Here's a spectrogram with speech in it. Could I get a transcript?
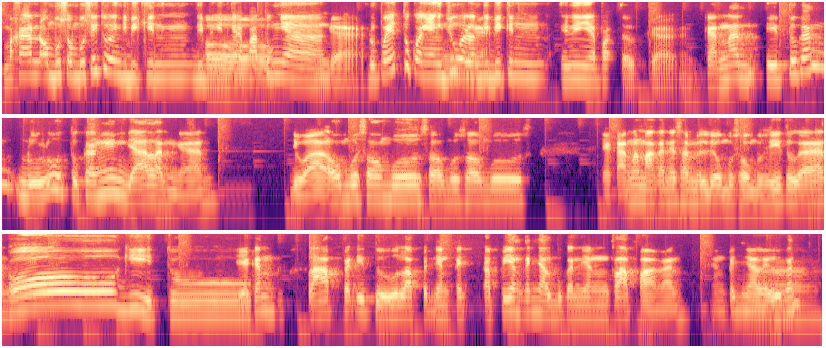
makan ombus-ombus itu yang dibikin dibikin kayak Oh, patungnya. Enggak, Rupanya tukang yang jual yang Enggak. dibikin ininya, Pak. tukang. Karena itu kan dulu tukangnya yang jalan kan. Jual ombus-ombus, ombus-ombus. Ya karena makannya sambil diombus-ombus itu kan. Oh, gitu. Ya kan lapet itu, lapet yang ke- tapi yang kenyal bukan yang kelapa kan. Yang kenyal itu kan Ah.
